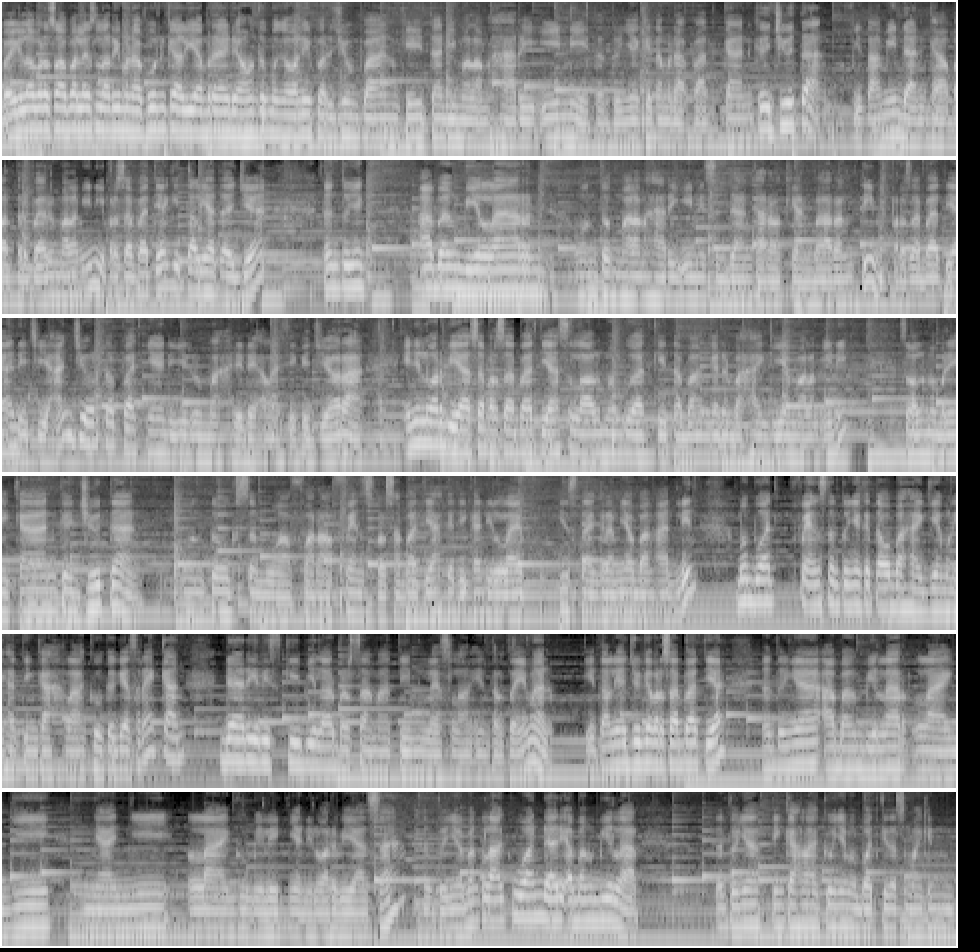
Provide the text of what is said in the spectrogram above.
Baiklah persahabat Leslar di mana pun kalian berada untuk mengawali perjumpaan kita di malam hari ini Tentunya kita mendapatkan kejutan, vitamin dan kabar terbaru malam ini Persahabat ya kita lihat aja Tentunya Abang Bilar untuk malam hari ini sedang karaokean bareng tim persahabat ya di Cianjur tepatnya di rumah Dede Alessi Kejora Ini luar biasa persahabat ya selalu membuat kita bangga dan bahagia malam ini selalu memberikan kejutan untuk semua para fans persahabat ya ketika di live Instagramnya Bang Adlin membuat fans tentunya ketawa bahagia melihat tingkah laku kegesrekan dari Rizky Bilar bersama tim Leslar Entertainment. Kita lihat juga persahabat ya, tentunya Abang Bilar lagi nyanyi lagu miliknya di luar biasa. Tentunya Bang kelakuan dari Abang Bilar, tentunya tingkah lakunya membuat kita semakin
